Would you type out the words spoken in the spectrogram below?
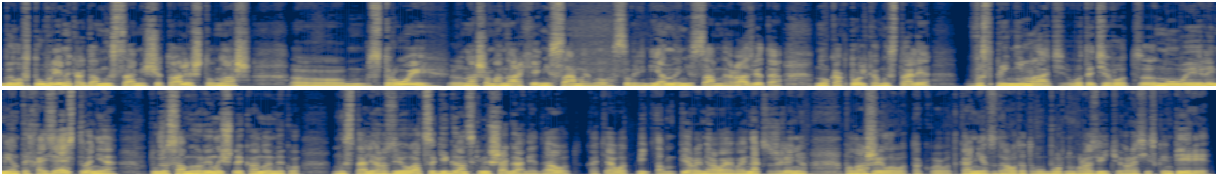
было в то время, когда мы сами считали, что наш э, строй, наша монархия не самая была современная, не самая развитая, но как только мы стали воспринимать вот эти вот новые элементы хозяйствования, ту же самую рыночную экономику, мы стали развиваться гигантскими шагами, да, вот, хотя вот, видите, там Первая мировая война, к сожалению, положила вот такой вот конец, да, вот этому бурному развитию Российской империи.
